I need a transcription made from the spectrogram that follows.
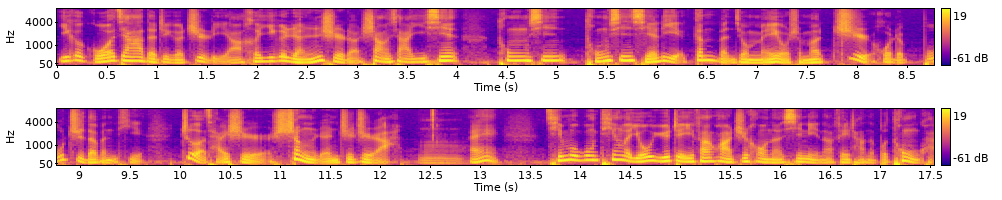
一个国家的这个治理啊，和一个人似的，上下一心，通心同心协力，根本就没有什么治或者不治的问题。这才是圣人之治啊！嗯哎，秦穆公听了由于这一番话之后呢，心里呢非常的不痛快，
